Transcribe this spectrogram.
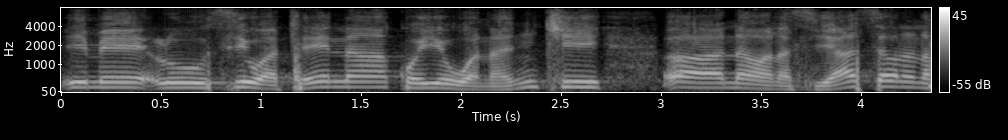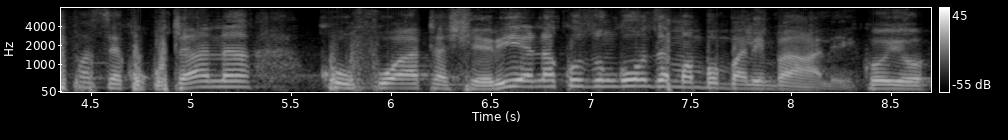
imeruhusiwa tena. Kwa hiyo wananchi uh, na wanasiasa wana nafasi ya kukutana, kufuata sheria na kuzungumza mambo mbalimbali. Kwa hiyo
